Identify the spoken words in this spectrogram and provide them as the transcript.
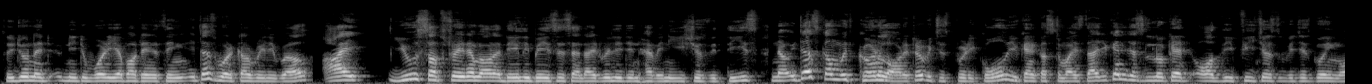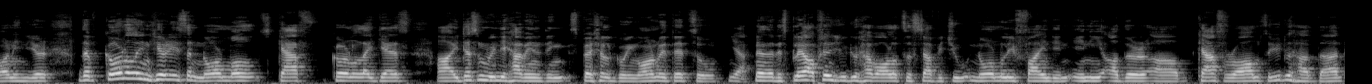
so you don't need to worry about anything. It does work out really well. I use Substratum on a daily basis and I really didn't have any issues with these. Now it does come with Kernel Adiutor which is pretty cool. You can customize that. You can just look at all the features which is going on in here. The kernel in here is a normal CAF kernel I guess uh, it doesn't really have anything special going on with it so yeah. Now the display options you do have all of the stuff which you normally find in any other uh, CAF ROM so you do have that.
